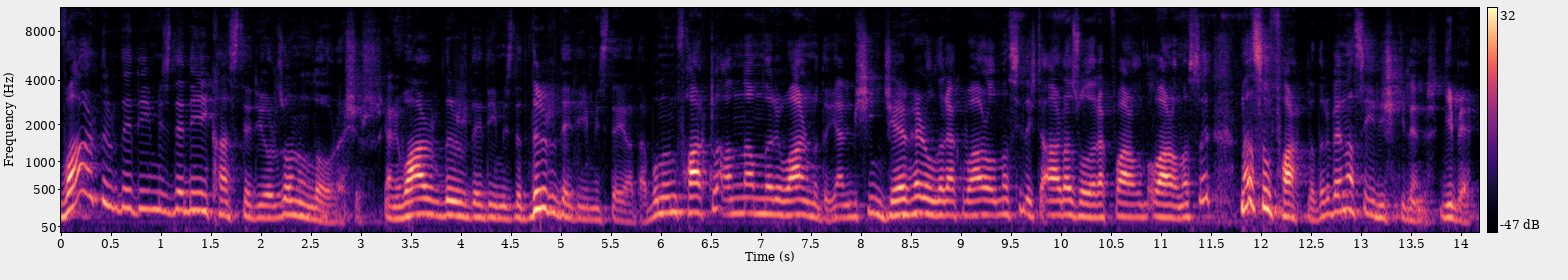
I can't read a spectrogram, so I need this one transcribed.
Vardır dediğimizde neyi kastediyoruz onunla uğraşır. Yani vardır dediğimizde, dır dediğimizde ya da bunun farklı anlamları var mıdır? Yani bir şeyin cevher olarak var olmasıyla işte araz olarak var, var olması nasıl farklıdır ve nasıl ilişkilenir gibi.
